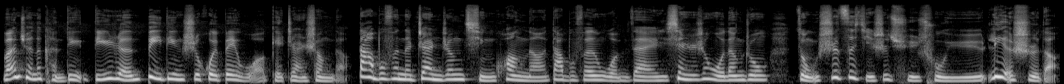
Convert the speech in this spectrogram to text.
完全的肯定敌人必定是会被我给战胜的。大部分的战争情况呢，大部分我们在现实生活当中总是自己是处处于劣势的，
